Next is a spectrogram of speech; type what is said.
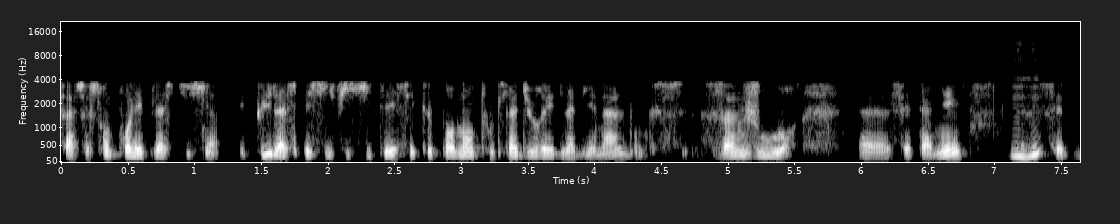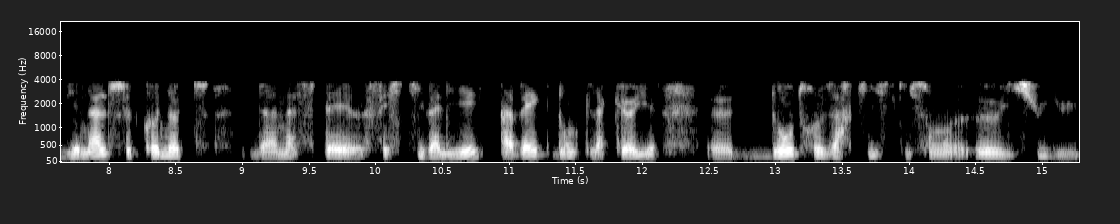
Ça, ce sont pour les plasticiens. Et puis la spécificité, c'est que pendant toute la durée de la biennale, donc 20 jours euh, cette année, mhm. cette biennale se connote d'un aspect festivalier avec donc l'accueil d'autres artistes qui sont eux issus du,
